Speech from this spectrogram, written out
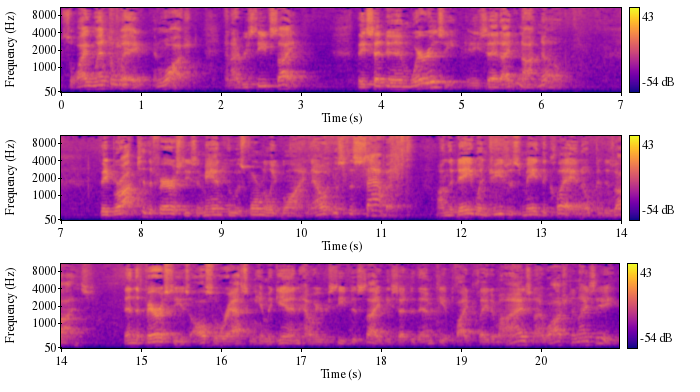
So I went away and washed, and I received sight. They said to him, Where is he? And he said, I do not know. They brought to the Pharisees a man who was formerly blind. Now it was the Sabbath, on the day when Jesus made the clay and opened his eyes. Then the Pharisees also were asking him again how he received his sight. And he said to them, He applied clay to my eyes, and I washed, and I see.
